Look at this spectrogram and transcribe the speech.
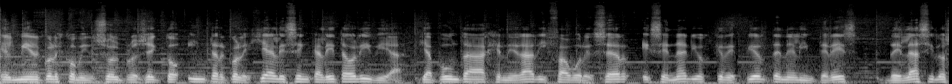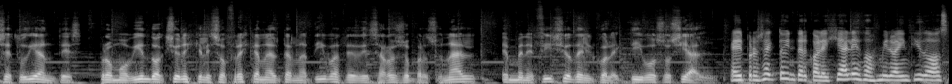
El miércoles comenzó el proyecto Intercolegiales en Caleta Olivia, que apunta a generar y favorecer escenarios que despierten el interés de las y los estudiantes, promoviendo acciones que les ofrezcan alternativas de desarrollo personal en beneficio del colectivo social. El proyecto Intercolegiales 2022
